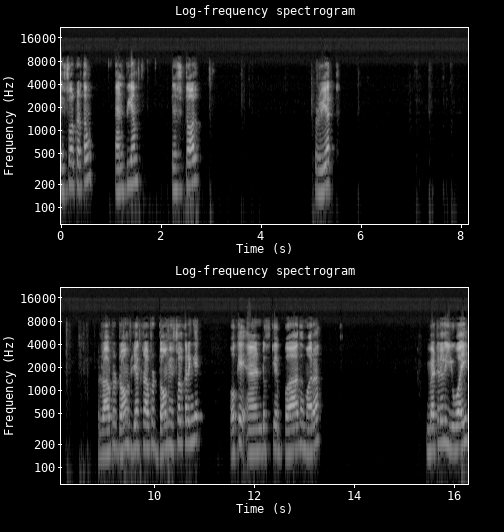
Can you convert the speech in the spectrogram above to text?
इंस्टॉल करता हूँ। Npm install React router DOM React router DOM install करेंगे। ओके एंड उसके बाद हमारा मेटेरियल यूआई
